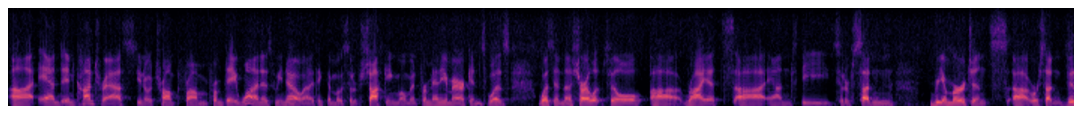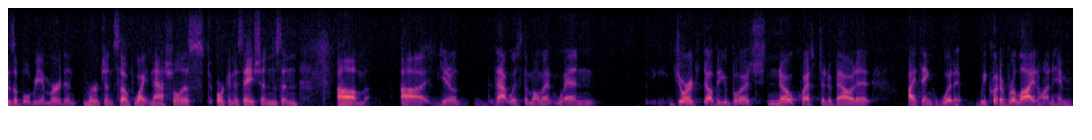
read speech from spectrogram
Uh, and in contrast, you know, Trump from from day one, as we know, and I think the most sort of shocking moment for many Americans was was in the Charlottesville uh, riots uh, and the sort of sudden reemergence uh, or sudden visible reemergence of white nationalist organizations. And, um, uh, you know, that was the moment when George W. Bush, no question about it, I think would we could have relied on him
